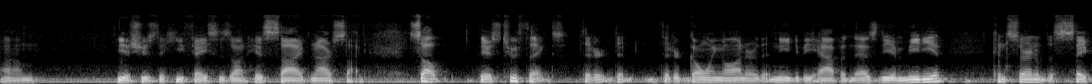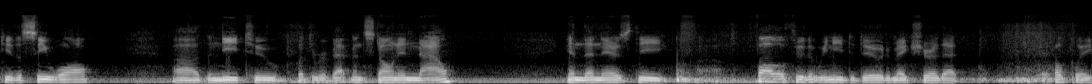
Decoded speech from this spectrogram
um, the issues that he faces on his side and our side. So there's two things that are that, that are going on or that need to be happened. There's the immediate concern of the safety of the seawall, uh, the need to put the revetment stone in now, and then there's the uh, follow through that we need to do to make sure that, hopefully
